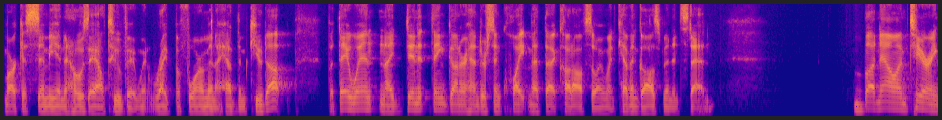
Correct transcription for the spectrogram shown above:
Marcus Semien and Jose Altuve went right before him, and I had them queued up, but they went, and I didn't think Gunnar Henderson quite met that cutoff, so I went Kevin Gausman instead. But now I'm tearing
